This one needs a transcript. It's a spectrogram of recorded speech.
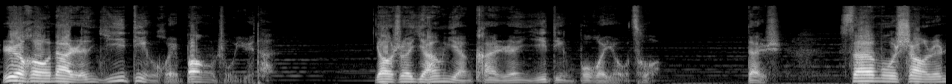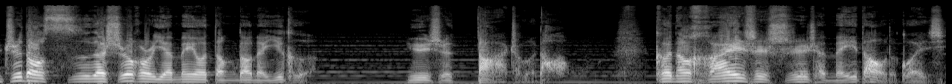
日后那人一定会帮助于他。要说养眼看人一定不会有错，但是三木上人直到死的时候也没有等到那一刻，于是大彻大悟，可能还是时辰没到的关系，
